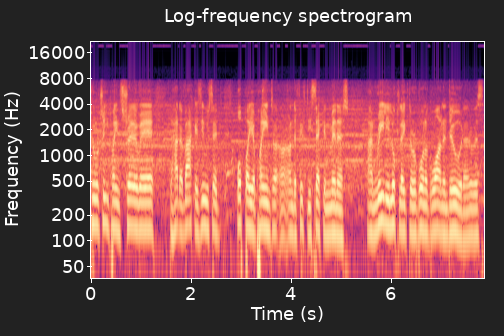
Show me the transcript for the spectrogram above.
two or three points straight away. They had it back, as you said, up by a point on the 52nd minute. And really looked like they were going to go on and do it. And it was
